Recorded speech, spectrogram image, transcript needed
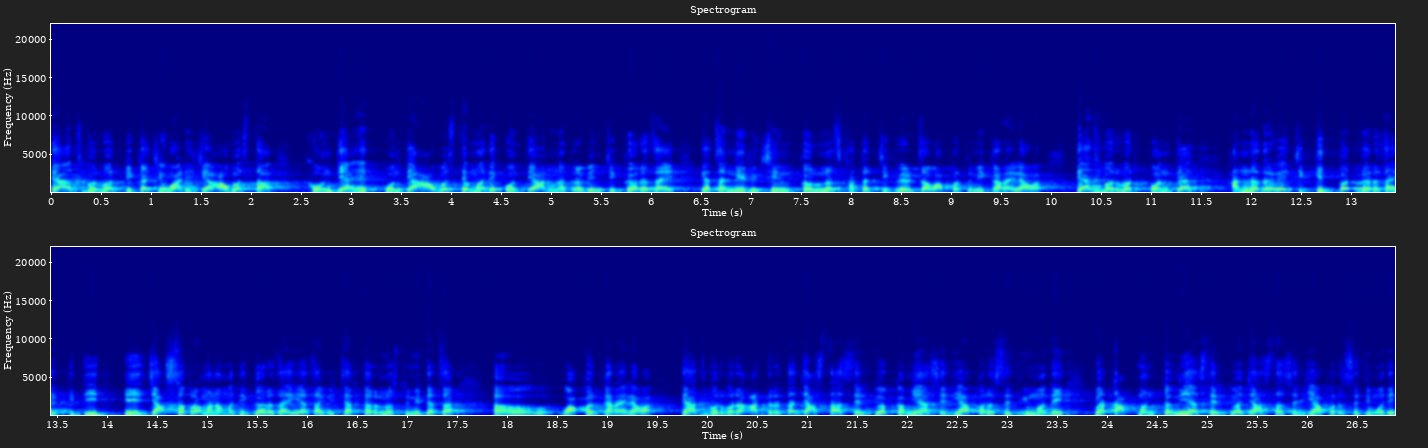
त्याचबरोबर पिकाची वाढीची अवस्था कोणती आहेत कोणत्या अवस्थेमध्ये कोणत्या अन्नद्रव्यांची गरज आहे याचं निरीक्षण करूनच खताची ग्रेडचा वापर तुम्ही करायला हवा. त्याचबरोबर कोणत्या अन्नद्रव्याची कितपत गरज आहे किती ही जास्त प्रमाणामध्ये गरज आहे याचा विचार करूनच तुम्ही त्याचा वापर करायला हवा. त्याचबरोबर आर्द्रता जास्त असेल किंवा कमी असेल ह्या परिस्थितीमध्ये किंवा तापमान कमी असेल किंवा जास्त असेल ह्या परिस्थितीमध्ये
